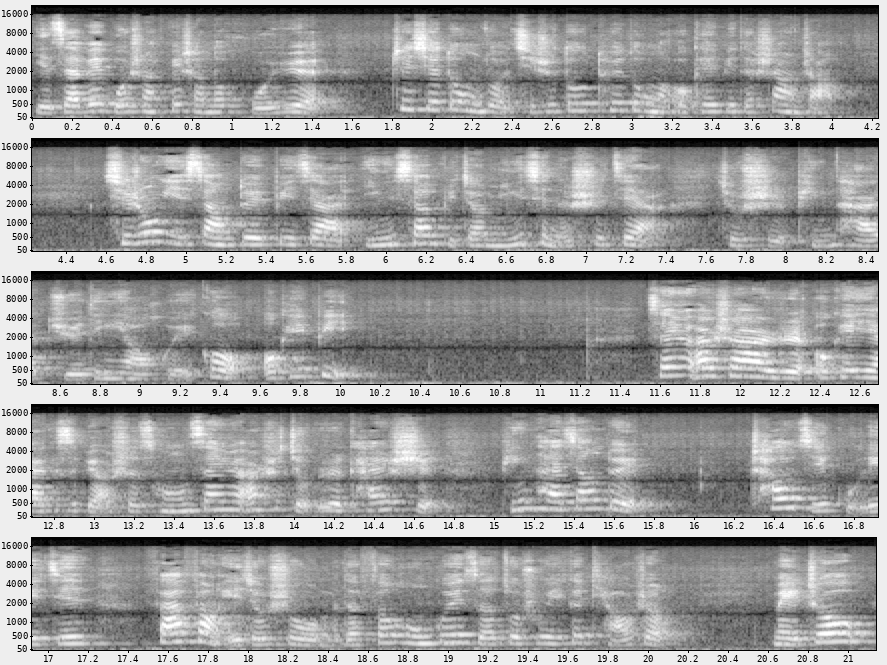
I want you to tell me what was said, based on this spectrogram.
也在微博上非常的活跃，这些动作其实都推动了 OKB 的上涨。其中一项对币价影响比较明显的事件，就是平台决定要回购 OKB。三月二十二日，OKEX 表示，从三月二十九日开始，平台将对超级鼓励金发放，也就是我们的分红规则做出一个调整。每周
